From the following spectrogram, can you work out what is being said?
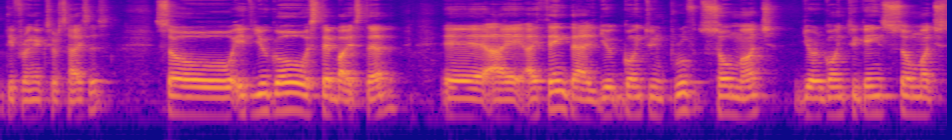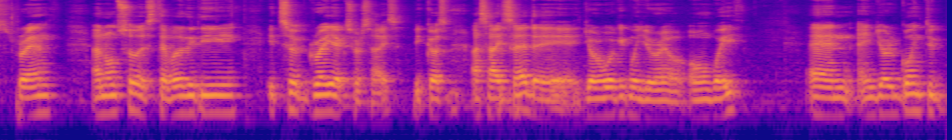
different exercises so if you go step by step, uh, I, I think that you're going to improve so much. You're going to gain so much strength and also stability. It's a great exercise because, as I said, uh, you're working with your own weight, and and you're going to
